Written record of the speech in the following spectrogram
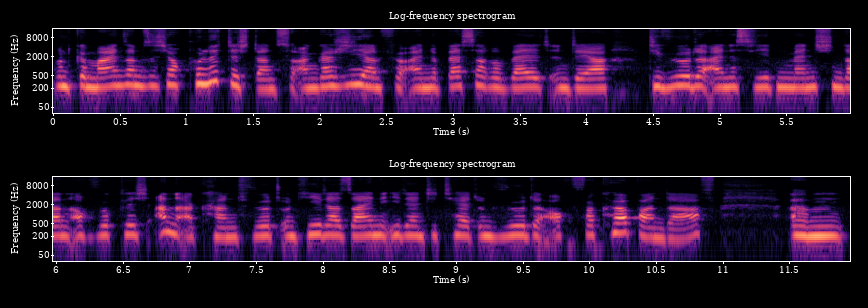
und gemeinsam sich auch politisch dann zu engagieren für eine bessere Welt, in der die Würde eines jeden Menschen dann auch wirklich anerkannt wird und jeder seine Identität und Würde auch verkörpern darf. Ähm,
